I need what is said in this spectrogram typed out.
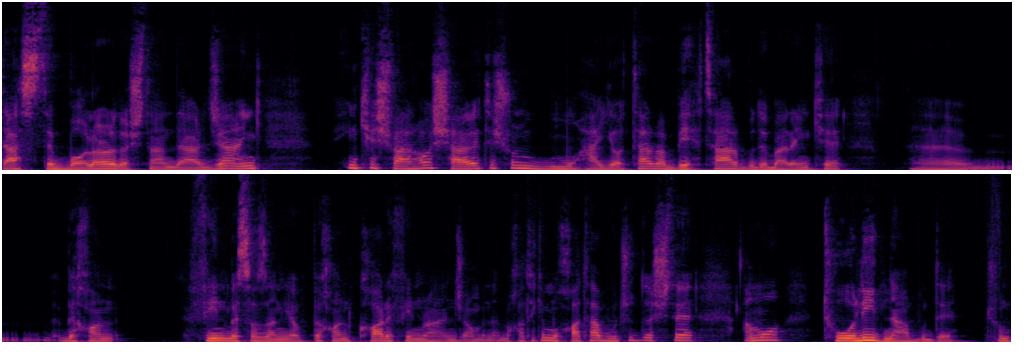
دست بالا رو داشتن در جنگ این کشورها شرایطشون مهیاتر و بهتر بوده برای اینکه بخوان فیلم بسازن یا بخوان کار فیلم رو انجام بدن. بخاطر که مخاطب وجود داشته اما تولید نبوده. چون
